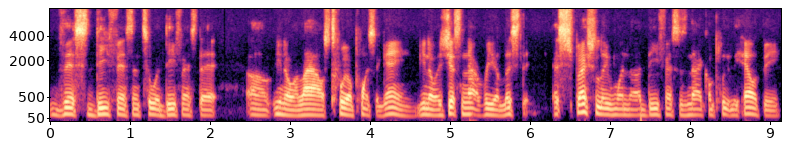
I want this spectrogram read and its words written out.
this defense into a defense that um, you know allows 12 points a game. You know, it's just not realistic, especially when the defense is not completely healthy.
